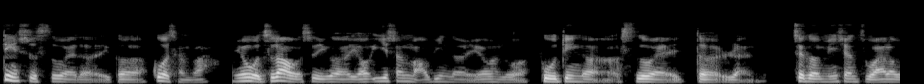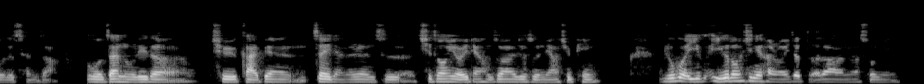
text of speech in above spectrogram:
定式思维的一个过程吧。因为我知道我是一个有医生毛病的，也有很多固定的思维的人，这个明显阻碍了我的成长。我在努力的去改变这一点的认知，其中有一点很重要，就是你要去拼。如果一个一个东西你很容易就得到了，那说明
